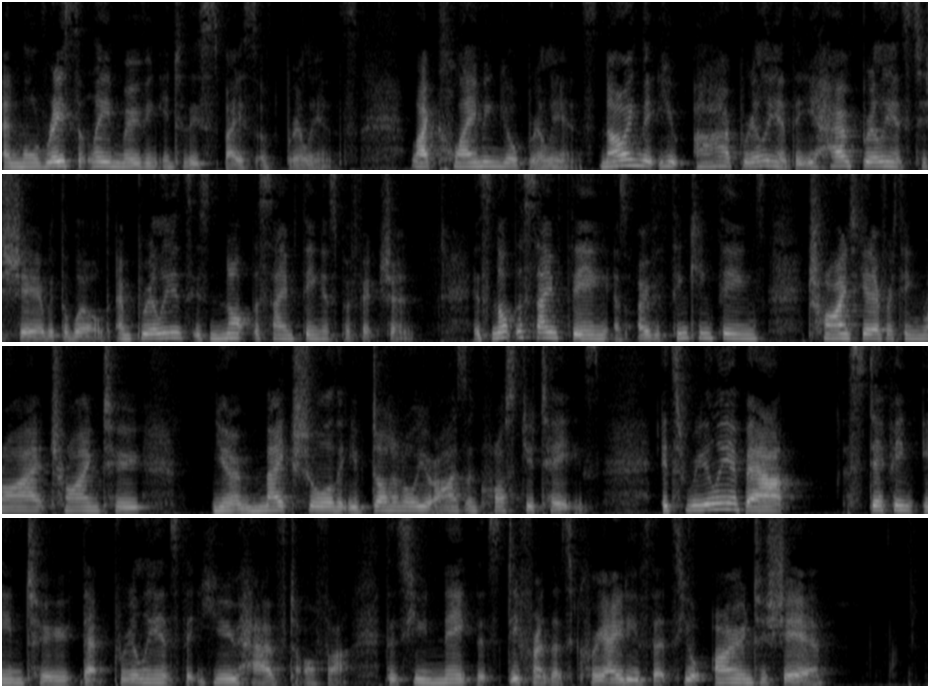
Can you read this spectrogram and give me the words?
And more recently, moving into this space of brilliance like claiming your brilliance, knowing that you are brilliant, that you have brilliance to share with the world. And brilliance is not the same thing as perfection. It's not the same thing as overthinking things, trying to get everything right, trying to, you know, make sure that you've dotted all your I's and crossed your T's. It's really about stepping into that brilliance that you have to offer, that's unique, that's different, that's creative, that's your own to share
